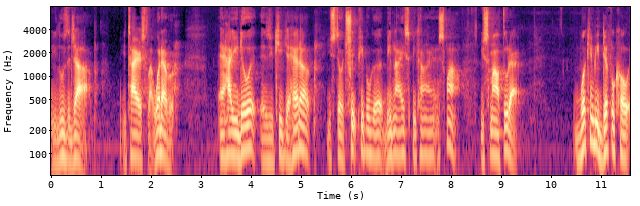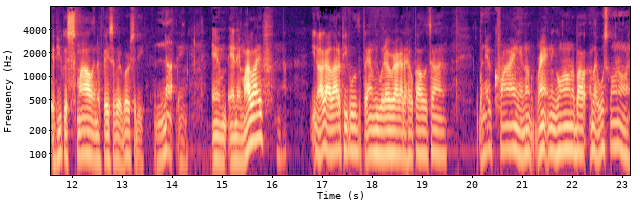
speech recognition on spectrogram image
you lose the job, your tires flat, whatever. And how you do it is you keep your head up, you still treat people good, be nice, be kind, and smile. You smile through that. What can be difficult if you could smile in the face of adversity? Nothing. And, and in my life, you know, I got a lot of people, family, whatever, I got to help all the time. When they're crying and I'm ranting and going on about, I'm like, what's going on?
